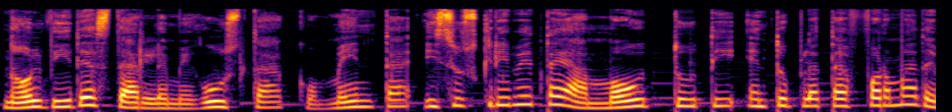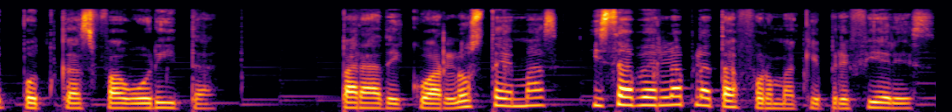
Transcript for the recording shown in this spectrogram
No olvides darle me gusta, comenta y suscríbete a Moututi en tu plataforma de podcast favorita para adecuar los temas y saber la plataforma que prefieres.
